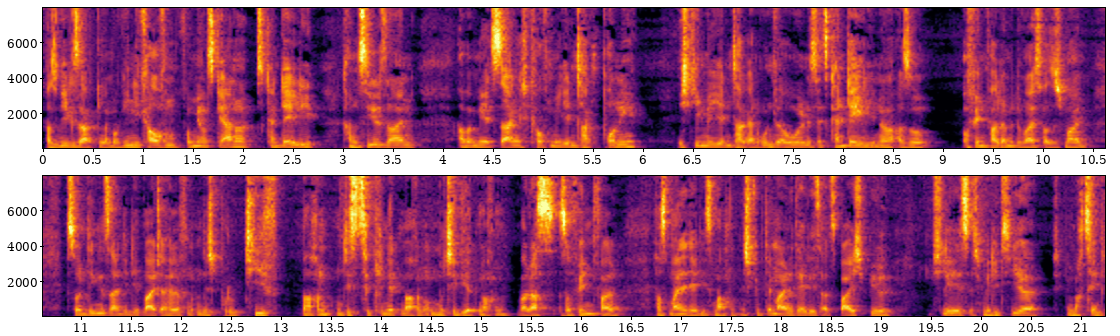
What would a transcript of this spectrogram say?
Also wie gesagt, Lamborghini kaufen, von mir aus gerne, ist kein Daily, kann ein Ziel sein. Aber mir jetzt sagen, ich kaufe mir jeden Tag Pony, ich gehe mir jeden Tag einen runterholen, ist jetzt kein Daily. Ne? Also auf jeden Fall, damit du weißt, was ich meine. Es sollen Dinge sein, die dir weiterhelfen und dich produktiv machen und diszipliniert machen und motiviert machen. Weil das ist auf jeden Fall, was meine Dailies machen. Ich gebe dir meine Dailies als Beispiel. Ich lese, ich meditiere, ich mache 10,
